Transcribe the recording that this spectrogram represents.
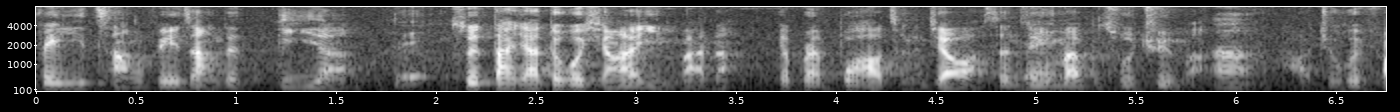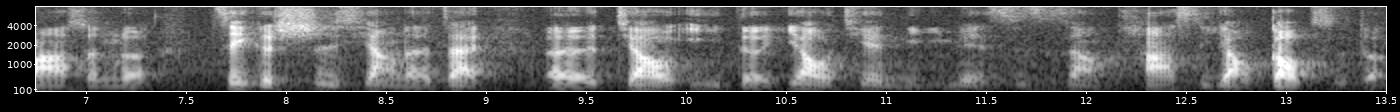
非常非常的低啊，对，所以大家都会想要隐瞒啊，要不然不好成交啊，甚至于卖不出去嘛。嗯，好，就会发生了这个事项呢，在呃交易的要件里面，事实上它是要告知的。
